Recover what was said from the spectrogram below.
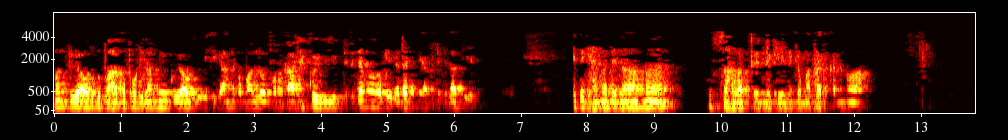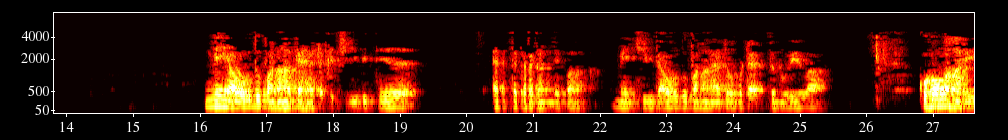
මං කිය අවුරුදු 5ක පොඩි ළමයෙකුයි අවුරුදු 20 ගානක මල්ලෝ පොරකාරයෙකුයි යුද්ධෙට දැම වගේ වැඩක් නේ අපිට වෙලා තියෙන්නේ. ඉතින් හැමදෙනාම උත්සාහවත් වෙන්න කියන එක මතක් කරනවා මේ අවුරුදු 50ක 60ක ජීවිතය ඇත්ත කරගන්න එපා. මේ ජීවිත අවුරුදු 50ට ඔබට ඇත්ත නොවේවා. කොහොම හරි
